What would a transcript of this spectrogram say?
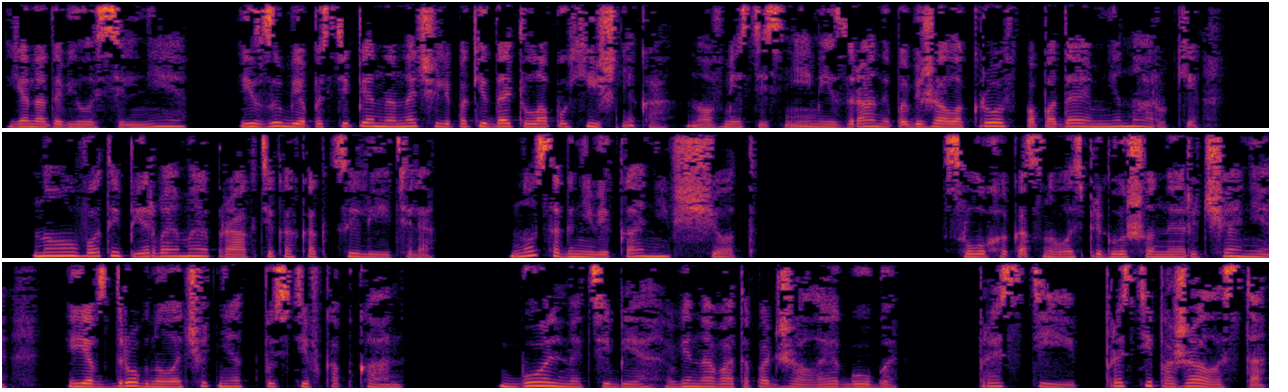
Я надавила сильнее, и зубья постепенно начали покидать лапу хищника, но вместе с ними из раны побежала кровь, попадая мне на руки. Но вот и первая моя практика как целителя. Но с огневика не в счет. Слуха коснулось приглушенное рычание, и я вздрогнула, чуть не отпустив капкан. «Больно тебе», — виновато поджала я губы. «Прости, прости, пожалуйста.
